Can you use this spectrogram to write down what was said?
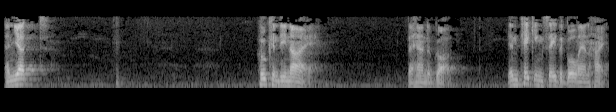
And yet, who can deny the hand of God? in taking, say, the Golan Heights.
